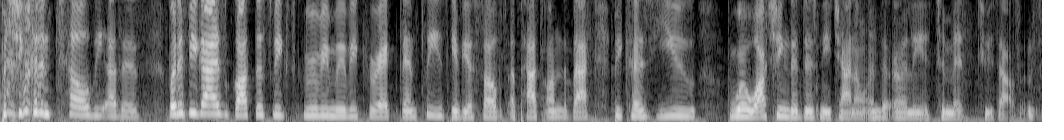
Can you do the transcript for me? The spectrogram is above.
but she couldn't tell the others. But if you guys got this week's groovy movie correct, then please give yourselves a pat on the back because you were watching the Disney Channel in the early to mid 2000s.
